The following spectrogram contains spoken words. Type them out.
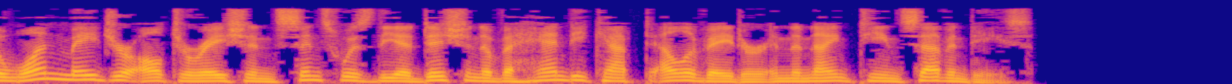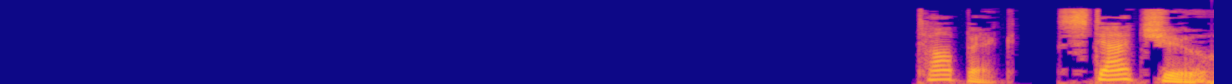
The one major alteration since was the addition of a handicapped elevator in the 1970s. Statue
